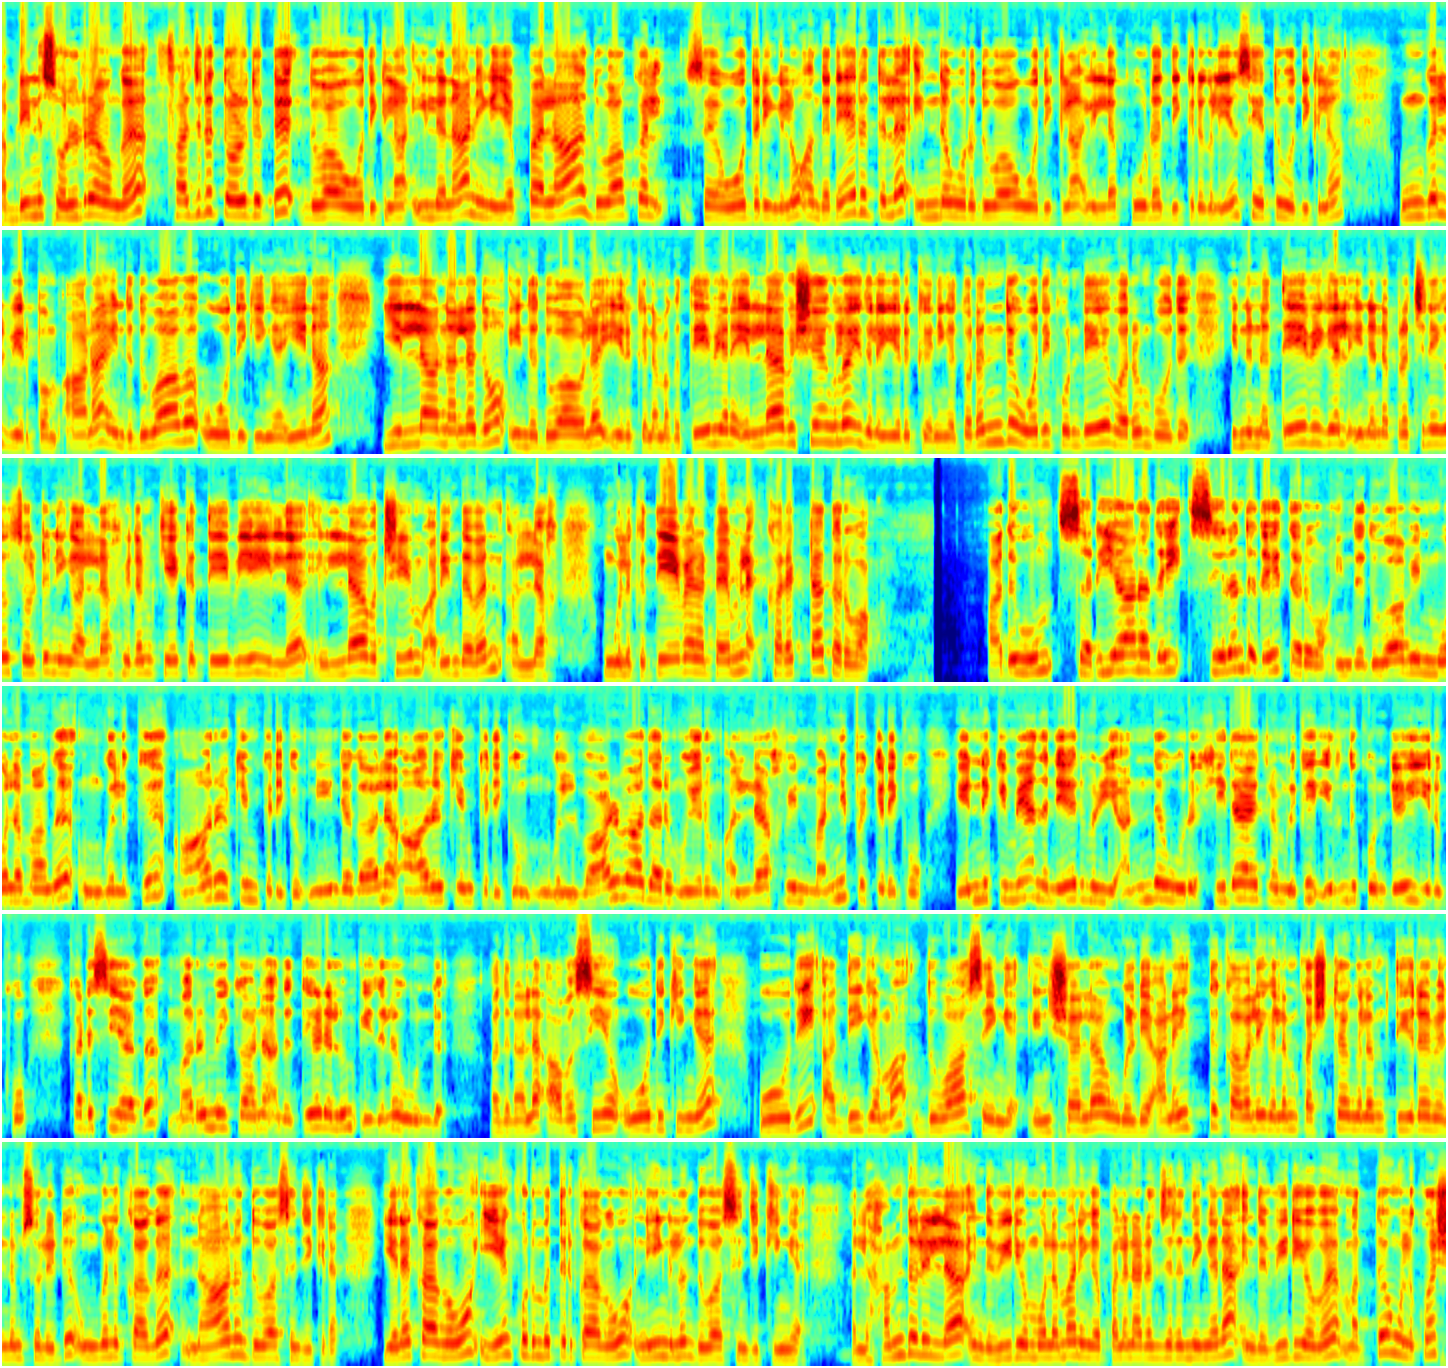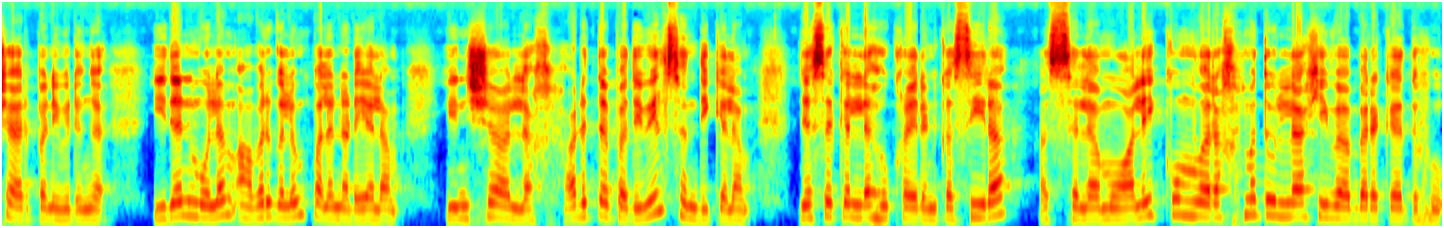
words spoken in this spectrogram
அப்படின்னு சொல்கிறவங்க ஃபஜ்ரு தொழுதுட்டு துவாவை ஓதிக்கலாம். இல்லைனா நீங்கள் எப்போல்லாம் துவாக்கள் ஓதுறீங்களோ அந்த நேரத்தில் இந்த ஒரு துவாவை ஓதிக்கலாம். இல்லை கூட திக்ருகளையும் சேர்த்து ஓதிக்கலாம். உங்கள் விருப்பம். ஆனால் இந்த துவாவை ஓதிக்கிங்க. ஏன்னா எல்லா நல்லதும் இந்த துவாவில் இருக்குது நமக்கு தேவையான எல்லா விஷயங்களும் இதில் இருக்குது நீங்கள் தொடர்ந்து ஓதிக்கொண்டே வரும்போது என்னென்ன தேவைகள் என்னென்ன பிரச்சனைகள் சொல்லிட்டு நீங்கள் அல்லாஹ்விடம் கேட்க தேவையே இல்லை. எல்லாவற்றையும் அறிந்தவன் அல்லாஹ். உங்களுக்கு தேவையான டைமில் கரெக்டாக தருவான். அதுவும் சரியானதை சிறந்ததை தருவான். இந்த துவாவின் மூலமாக உங்களுக்கு ஆரோக்கியம் கிடைக்கும். நீண்ட கால ஆரோக்கியம் கிடைக்கும். உங்கள் வாழ்வாதாரம் உயரும். அல்லாஹ்வின் மன்னிப்பு கிடைக்கும். என்றைக்குமே அந்த நேர்வழி அந்த ஒரு ஹிதாயத்தில் நம்மளுக்கு இருந்து கொண்டே இருக்கும். கடைசியாக மறுமைக்கான அந்த தேடலும் இதில் உண்டு. அதனால அவசியம் ஓதிக்கிங்க. ஓதி அதிகமாக துவா செய்யுங்க. இன்ஷால்லா உங்களுடைய அனைத்து கவலைகளும் கஷ்டங்களும் தீர வேண்டும் சொல்லிட்டு உங்களுக்காக நானும் துவா செஞ்சுக்கிறேன். எனக்காகவும் என் குடும்பத்திற்காகவும் நீங்களும் துவா செஞ்சுக்கிங்க. அல்ஹம்துலில்லா இந்த வீடியோ மூலமாக நீங்கள் பலன் அடைஞ்சிருந்தீங்கன்னா இந்த வீடியோவை மற்றவங்களுக்கும் ஷேர் பண்ணிவிடுங்க. இதன் மூலம் அவர்களும் பலனடையலாம். இன்ஷா அல்லாஹ் அடுத்த பதிவில் சந்திக்கலாம். ஜசக்கல்லஹு கைரன் கசீரா. அஸ்ஸலாமு அலைக்கும் வரஹமத்துல்லாஹி வபரகாத்துஹூ.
